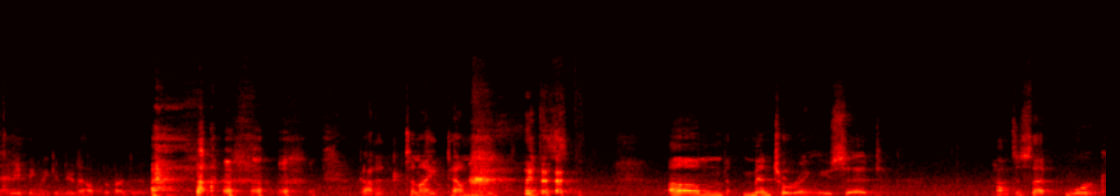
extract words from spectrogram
Anything we can do to help the budget. Got it tonight, town meeting. Yes. um, mentoring, you said. How does that work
